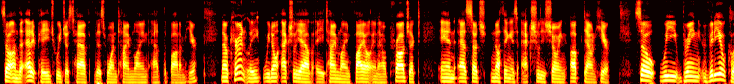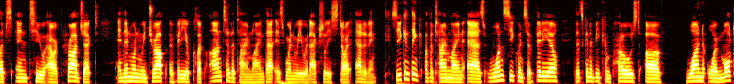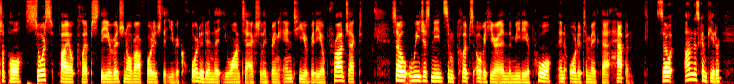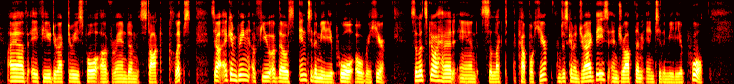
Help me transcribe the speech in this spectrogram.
So on the edit page, we just have this one timeline at the bottom here. Now currently, we don't actually have a timeline file in our project, and as such, nothing is actually showing up down here. So we bring video clips into our project, and then when we drop a video clip onto the timeline, that is when we would actually start editing. So you can think of a timeline as one sequence of video that's going to be composed of one or multiple source file clips, the original raw footage that you recorded and that you want to actually bring into your video project. So we just need some clips over here in the media pool in order to make that happen. So on this computer, I have a few directories full of random stock clips. So I can bring a few of those into the media pool over here. So let's go ahead and select a couple here. I'm just going to drag these and drop them into the media pool.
